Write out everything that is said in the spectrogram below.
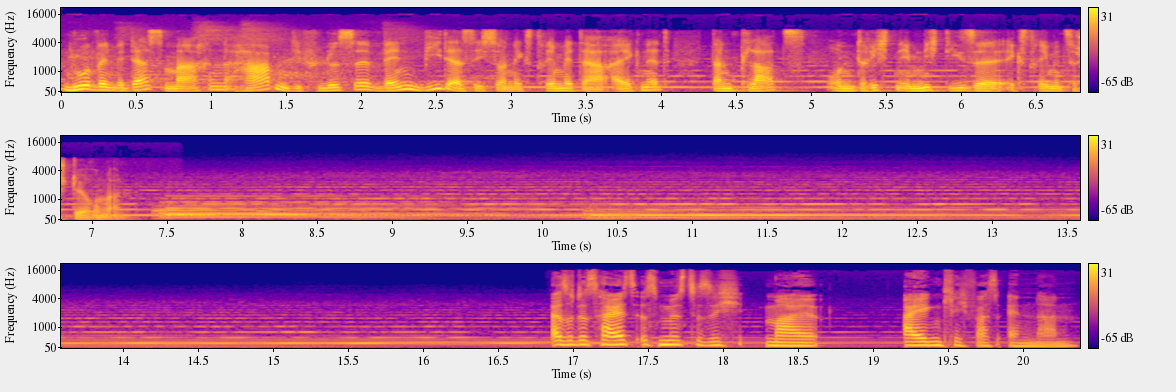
Nur wenn wir das machen, haben die Flüsse, wenn wieder sich so ein Extremwetter ereignet, dann Platz und richten eben nicht diese extreme Zerstörung an. Also das heißt, es müsste sich mal eigentlich was ändern.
